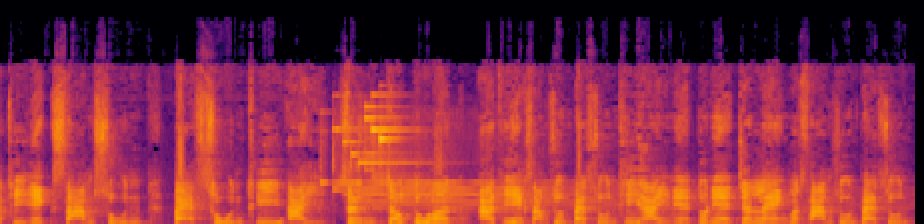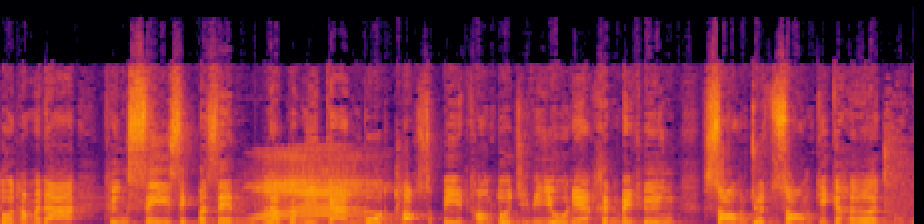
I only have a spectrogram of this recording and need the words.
RTX 3080 Ti ซึ่งเจ้าตัว RTX 3080 Ti เนี่ย ตัวนี้จะแรงกว่า 3080 ตัวธรรมดาถึง 40%แล้วก็มีการบูต t ์ clock speed ของตัว GPU เนี่ย ขึ้นไปถึง 2.2 GHz โอ้โห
